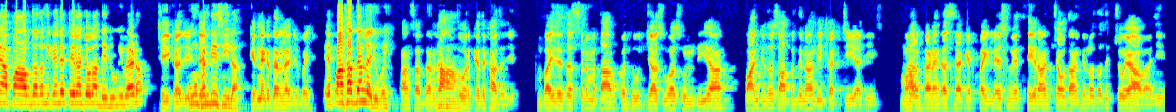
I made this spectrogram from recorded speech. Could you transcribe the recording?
ਆ, ਆਪਾਂ ਆਪਦਾ ਤਾਂ ਨਹੀਂ ਕਹਿੰਦੇ 13 14 ਦੇ ਦੂਗੀ ਵੈੜ। ਠੀਕ ਹੈ ਜੀ। ਉਹ ਠੰਡੀ ਸੀਲ ਆ। ਕਿੰਨੇ ਕ ਦਿਨ ਲੈ ਜੂ ਬਾਈ? ਇਹ 5-7 ਦਿਨ ਲੈ ਜੂ ਬਾਈ। ਪੰਜ ਸੱਤ ਦਿਨ ਲੈ। ਜੂ। ਤੋੜ ਕੇ ਦਿਖਾ ਦਿਓ ਜੀ। ਬਾਈ ਦੇ ਦੱਸਣ ਮੁਤਾਬਕ ਦੂਜਾ ਸੂਆ ਸੁੰਦੀ ਆ 5 ਤੋਂ 7 ਦਿਨਾਂ ਦੀ ਕੱਚੀ ਆ ਜੀ। ਮਾਲਕਾਂ ਨੇ ਦੱਸਿਆ ਕਿ ਪਹਿਲੇ ਸੂਏ 13 14 ਕਿਲੋ ਦੁੱਧ ਚੋਇਆ ਵਾ ਜੀ।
